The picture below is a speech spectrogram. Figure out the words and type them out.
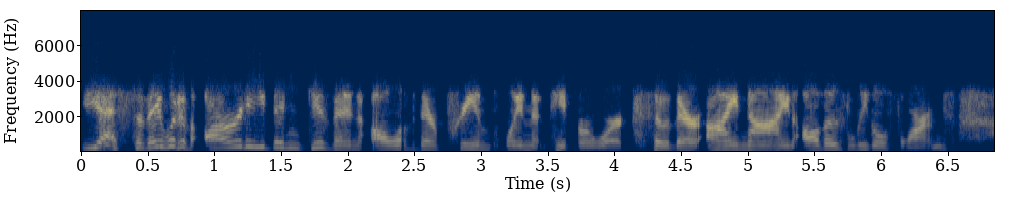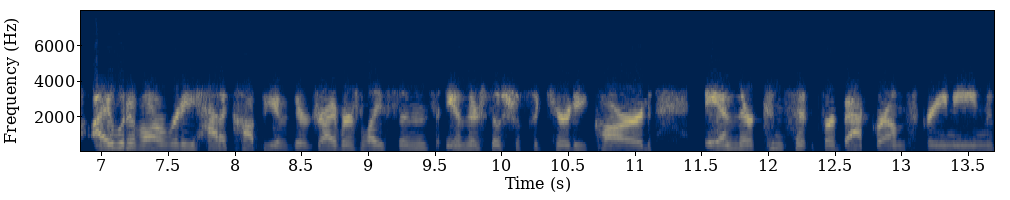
Yes, so they would have already been given all of their pre employment paperwork. So their I 9, all those legal forms. I would have already had a copy of their driver's license and their social security card and their consent for background screening.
